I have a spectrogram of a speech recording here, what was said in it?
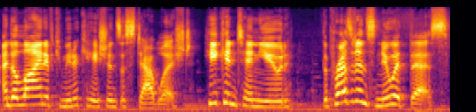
and a line of communications established. He continued, the president's new at this.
